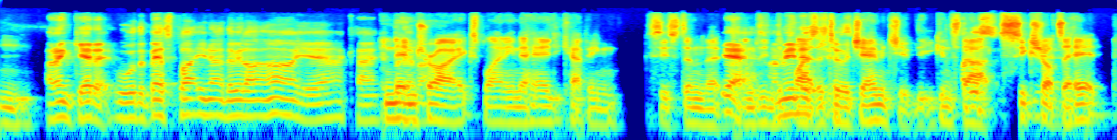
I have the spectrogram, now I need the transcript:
Mm. I don't get it." Well, the best player, you know, they'll be like, "Oh yeah, okay." And then whatever." try explaining the handicapping system that Yeah, comes I into mean, play at the Tour Championship that you can start just- six yeah. shots ahead.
